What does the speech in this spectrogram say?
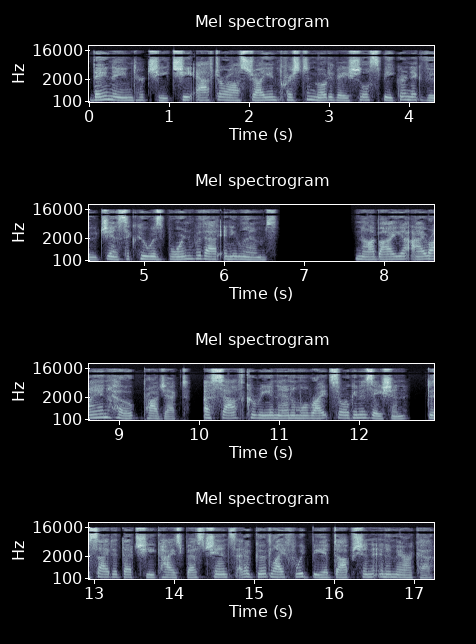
They named her Chi Chi after Australian Christian motivational speaker Nick Vujicic who was born without any limbs. Nabaya Irian Hope Project, a South Korean animal rights organization, decided that Chi Chi's best chance at a good life would be adoption in America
